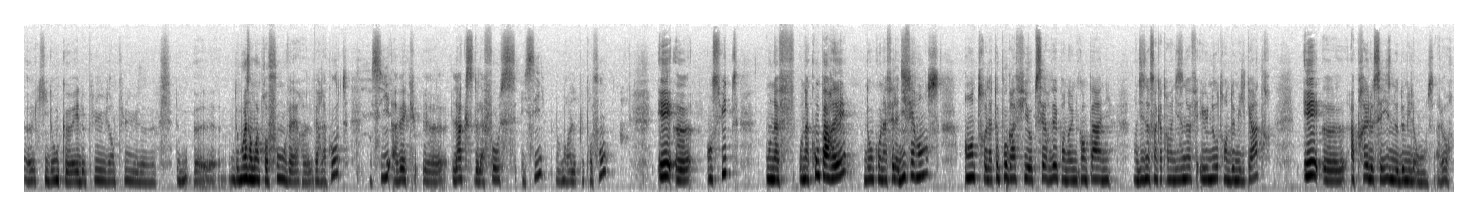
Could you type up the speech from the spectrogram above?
euh, qui donc est de plus en plus, de, de, moins en moins profond vers, la côte ici, avec euh, l'axe de la fosse ici, l'endroit le plus profond. Et euh, ensuite, on a, comparé, donc on a fait la différence entre la topographie observée pendant une campagne en 1999 et une autre en 2004, et euh, après le séisme de 2011. Alors,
